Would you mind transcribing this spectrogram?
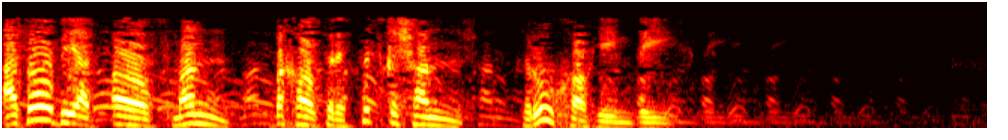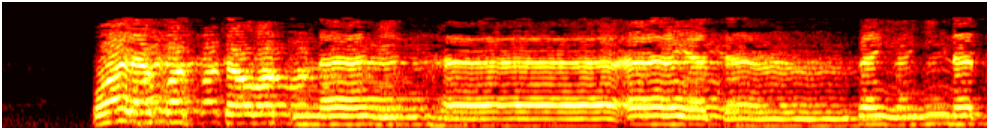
عذابی از آسمان به خاطر فسقشان رو خواهیم ریخت ولقد تركنا منها آية بينة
